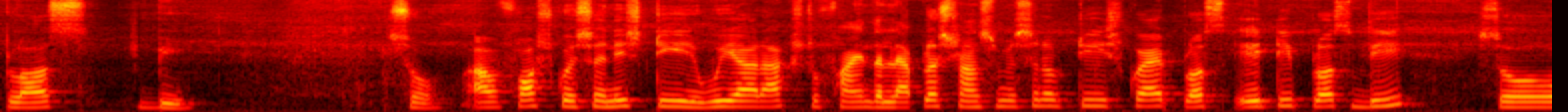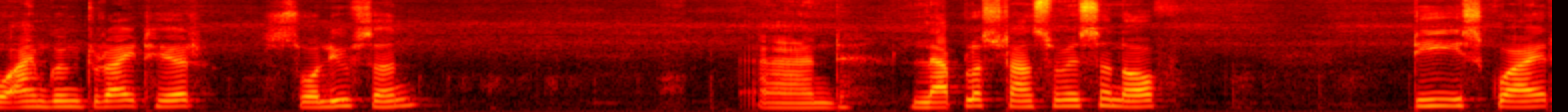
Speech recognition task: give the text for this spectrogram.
plus b so our first question is t. We are asked to find the Laplace transformation of t square plus at plus b. So I'm going to write here solution and Laplace transformation of t square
